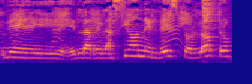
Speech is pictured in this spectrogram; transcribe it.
de la relación, el de esto, el otro.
